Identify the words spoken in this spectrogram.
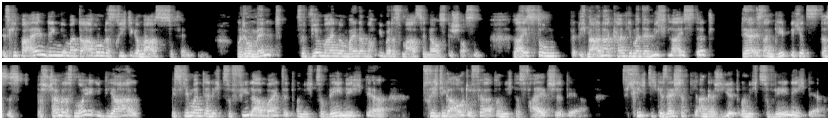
es geht bei allen Dingen immer darum, das richtige Maß zu finden. Und im Moment sind wir meiner Meinung nach über das Maß hinausgeschossen. Leistung wird nicht mehr anerkannt. Jemand, der nicht leistet, der ist angeblich jetzt, das ist das scheinbar das neue Ideal, ist jemand, der nicht zu viel arbeitet und nicht zu wenig, der das richtige Auto fährt und nicht das falsche, der sich richtig gesellschaftlich engagiert und nicht zu wenig, der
